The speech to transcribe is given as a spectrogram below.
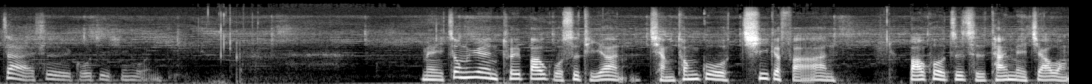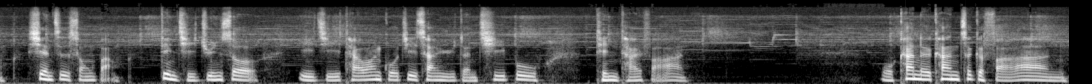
再来是国际新闻。美众院推包裹式提案，抢通过七个法案，包括支持台美交往限制松绑、定期军售以及台湾国际参与等七部挺台法案。我看了看这个法案，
